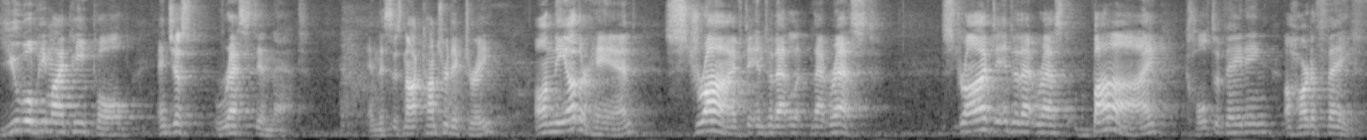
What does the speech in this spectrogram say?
you will be my people, and just rest in that. And this is not contradictory. On the other hand, strive to enter that, that rest. Strive to enter that rest by cultivating a heart of faith,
